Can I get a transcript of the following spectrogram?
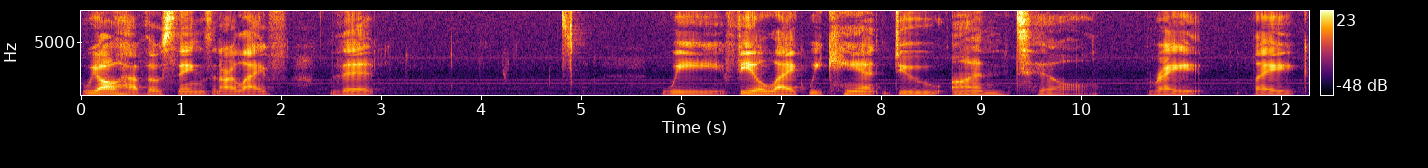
We all have those things in our life that we feel like we can't do until, right? Like,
